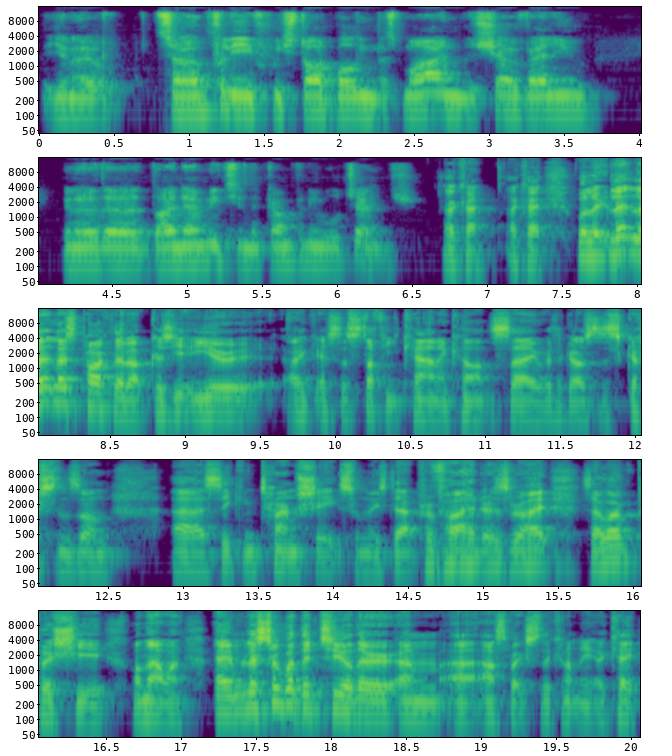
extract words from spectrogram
you know, so hopefully if we start building this mine, we show value, you know, the dynamics in the company will change. Okay. Okay. Well, let, us let, park that up because you, you, I guess, the stuff you can and can't say with regards to discussions on uh, seeking term sheets from these debt providers, right? So I won't push you on that one. Um, let's talk about the two other um, uh, aspects of the company. Okay.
